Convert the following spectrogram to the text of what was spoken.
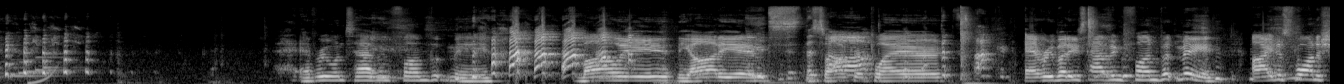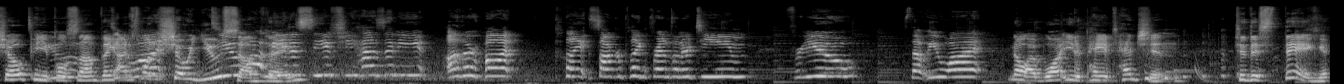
Everyone's having fun but me. Mallaidh, the audience, the, The soccer top. player. Everybody's having fun but me. I just want to show people you- something. I just want to show you, Do you something. want me to see if she has any other hot play- soccer playing friends on her team for you? Is that what you want? No, I want you to pay attention to this thing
